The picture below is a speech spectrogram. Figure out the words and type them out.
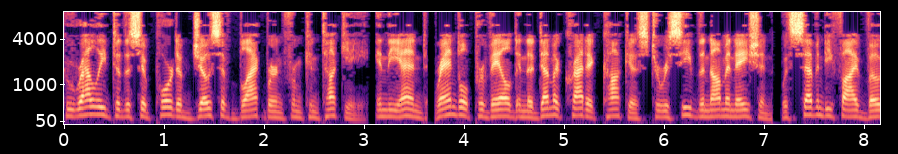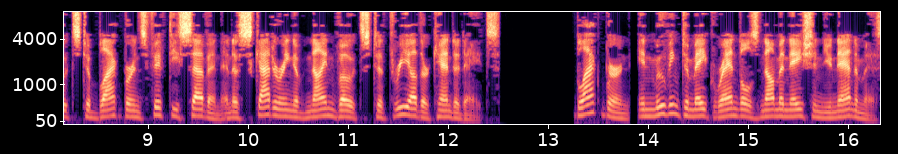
who rallied to the support of Joseph Blackburn from Kentucky. In the end, Randall prevailed in the Democratic caucus to receive the nomination, with 75 votes to Blackburn's 57 and a scattering of 9 votes to three other candidates. Blackburn, in moving to make Randall's nomination unanimous,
